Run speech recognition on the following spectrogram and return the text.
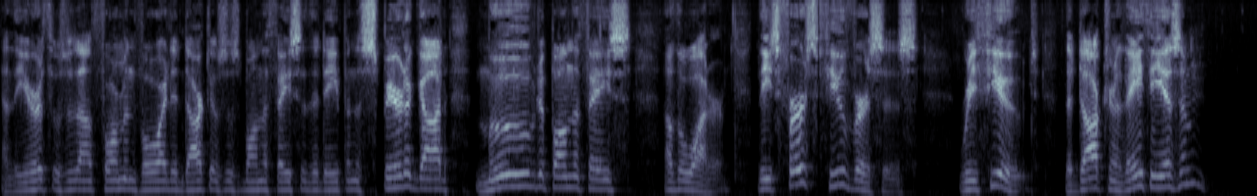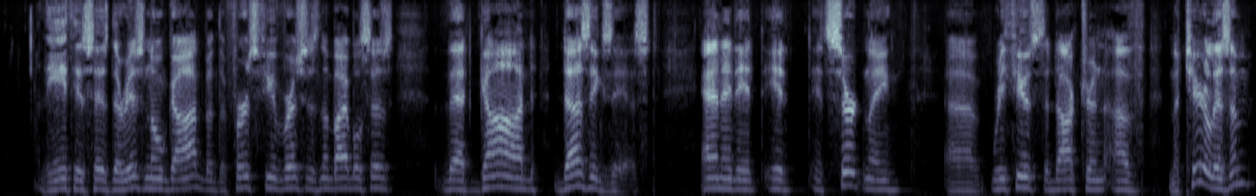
and the earth was without form and void, and darkness was upon the face of the deep, and the Spirit of God moved upon the face of the water. These first few verses refute the doctrine of atheism. The atheist says there is no God, but the first few verses in the Bible says that God does exist and it it it, it certainly uh, refutes the doctrine of materialism.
